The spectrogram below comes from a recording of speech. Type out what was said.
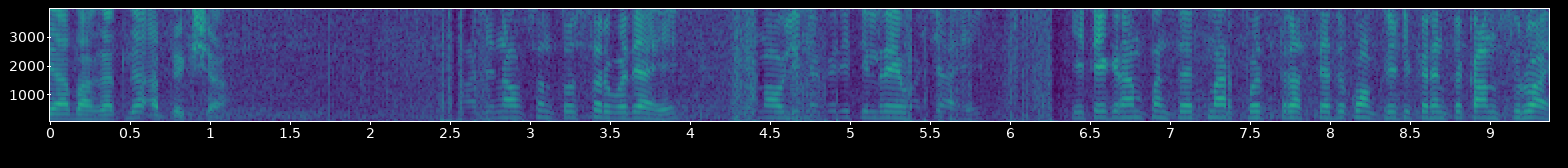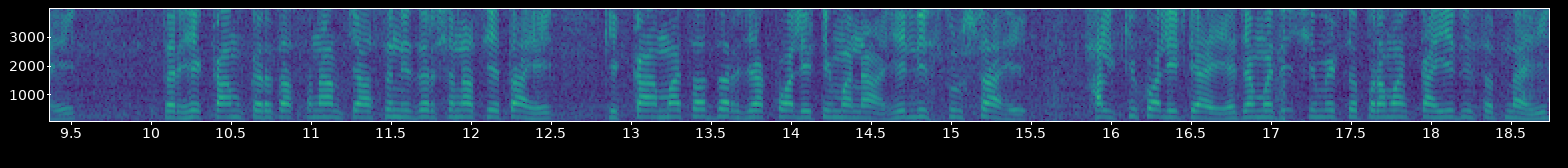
या भागातल्या अपेक्षा. माझे नाव संतोष सरवदे आहे. माऊलीनगर येथील रहिवासी आहे. येथे ग्रामपंचायतमार्फत रस्त्याचं काँक्रिटीकरणचं काम सुरू आहे. तर हे काम करत असताना आमच्या असं निदर्शनास येत आहे की कामाचा दर्जा क्वालिटी म्हणा हे निकृष्ट आहे. हलकी क्वालिटी आहे. याच्यामध्ये सिमेंटचं प्रमाण काही दिसत नाही.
